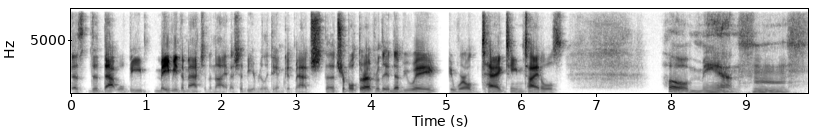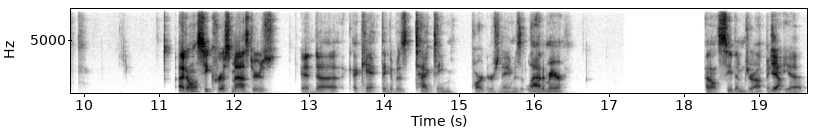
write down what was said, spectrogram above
that that that will be maybe the match of the night. That should be a really damn good match. The triple threat for the NWA World Tag Team titles. Oh man, hmm. I don't see Chris Masters, and uh, I can't think of his tag team partner's name. Is it Latimer? I don't see them dropping Yeah. it yet.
